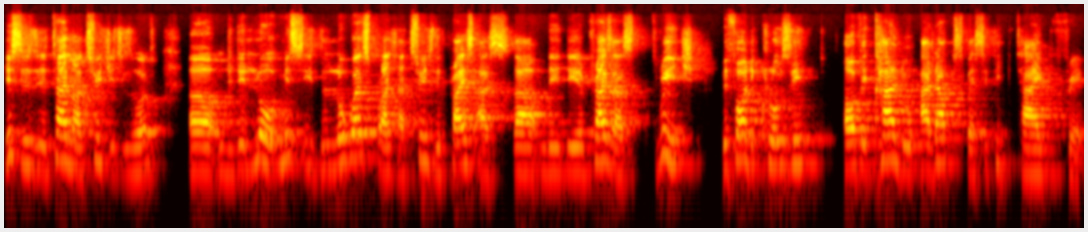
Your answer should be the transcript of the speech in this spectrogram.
this is the time at which it is what uh, the, low means is the lowest price at which the price has uh, the, the price has reached before the closing of a candle at that specific time frame.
